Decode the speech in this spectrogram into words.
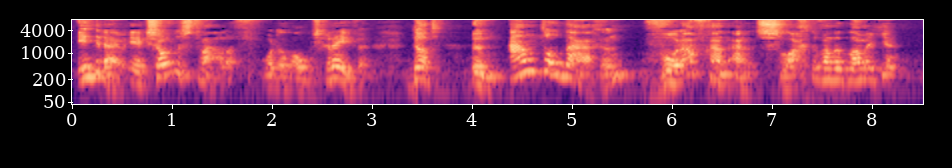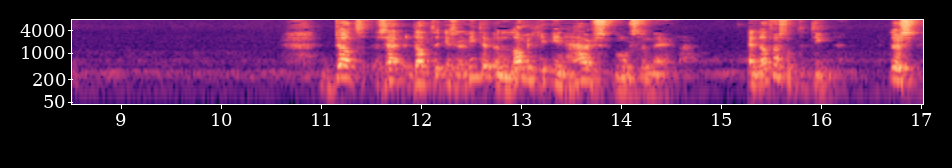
in de Bijbel, Exodus 12 wordt dat al beschreven, dat een aantal dagen voorafgaand aan het slachten van dat lammetje, dat, dat de Israëlieten een lammetje in huis moesten nemen. En dat was op de tiende. Dus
